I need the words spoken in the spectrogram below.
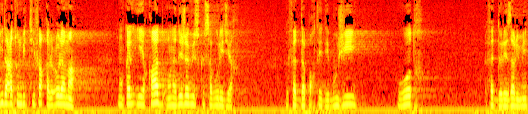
بدعة باتفاق العلماء donc l'iqad on a déjà vu ce que ça voulait dire le fait d'apporter des bougies ou autres le fait de les allumer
